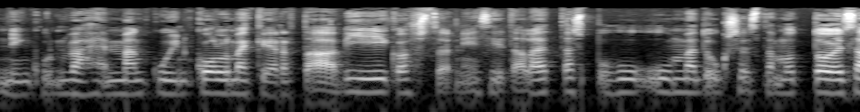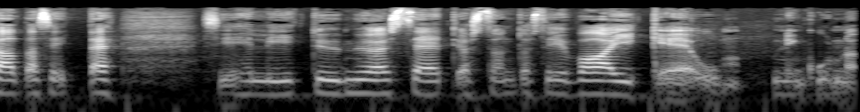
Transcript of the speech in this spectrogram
niin kuin vähemmän kuin kolme kertaa viikossa, niin siitä alettaisiin puhua ummetuksesta, mutta toisaalta sitten siihen liittyy myös se, että jos on tosi vaikea um, niin kuin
